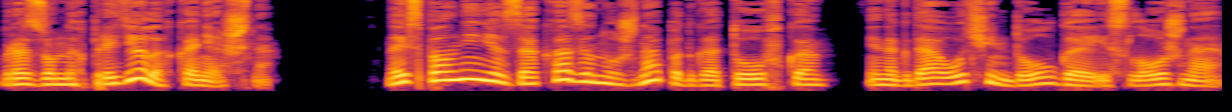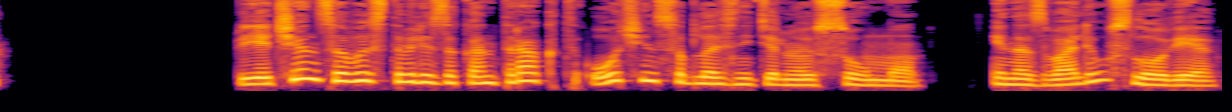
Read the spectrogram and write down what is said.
В разумных пределах, конечно. На исполнение заказа нужна подготовка, иногда очень долгая и сложная. Пьяченца выставили за контракт очень соблазнительную сумму и назвали условия.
